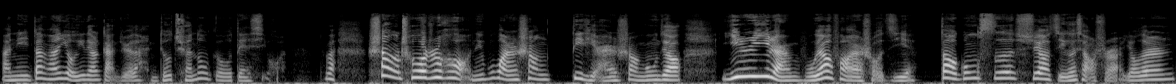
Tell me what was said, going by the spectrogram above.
啊，你但凡有一点感觉的，你都全都给我点喜欢，对吧？上车之后，你不管是上地铁还是上公交，一日依然不要放下手机。到公司需要几个小时，有的人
